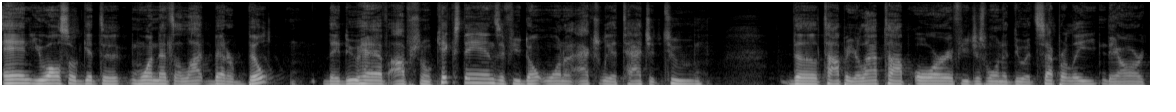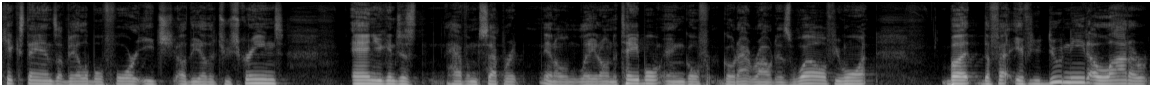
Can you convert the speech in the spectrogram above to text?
and you also get the one that's a lot better built. They do have optional kickstands if you don't want to actually attach it to the top of your laptop, or if you just want to do it separately, there are kickstands available for each of the other two screens. and you can just have them separate, you know, laid on the table and go for, go that route as well if you want. But the fa- if you do need a lot of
